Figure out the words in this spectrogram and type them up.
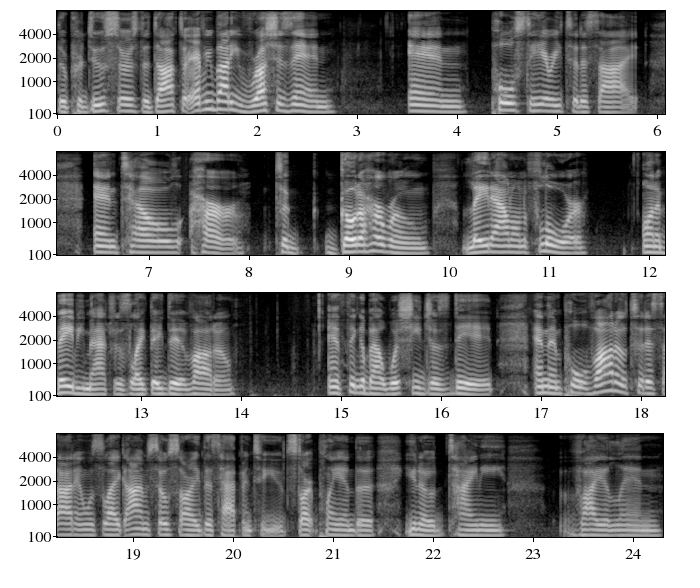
the producers, the doctor, everybody rushes in and pulls Tahiry to the side and tell her to go to her room, lay down on the floor on a baby mattress like they did Vado and think about what she just did and then pull Vado to the side and was like I'm so sorry this happened to you start playing the you know tiny violin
